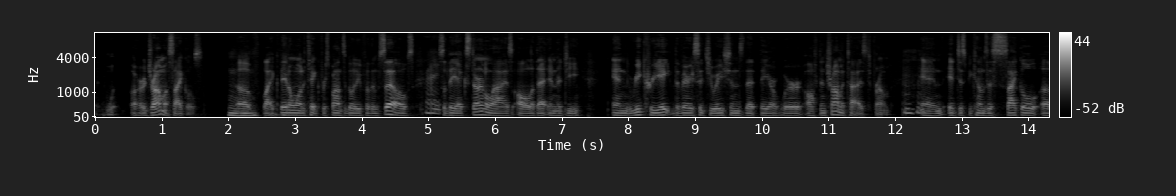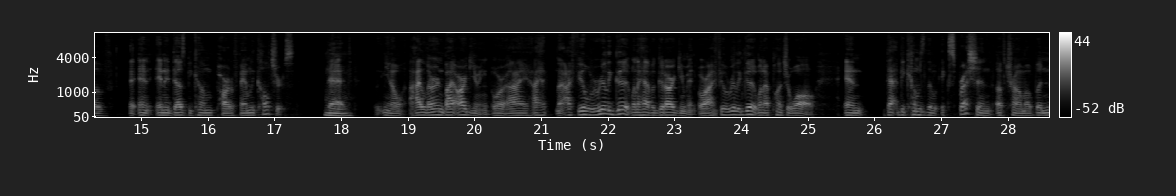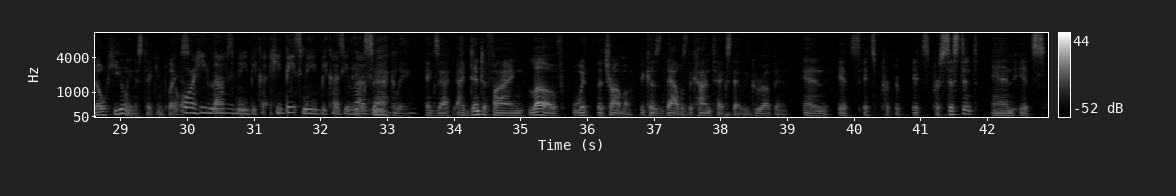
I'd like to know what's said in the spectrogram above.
or drama cycles of like they don't want to take responsibility for themselves, Right. so they externalize all of that energy and recreate the very situations that they are were often traumatized from, mm-hmm. and it just becomes this cycle of and and it does become part of family cultures that mm-hmm. you know I learn by arguing, or I I have, I feel really good when I have a good argument, or I feel really good when I punch a wall, and that becomes the expression of trauma, but no healing is taking place. Or he loves me because he beats me because he loves me. exactly, exactly. Identifying love with the trauma because that was the context that we grew up in, and it's it's per, it's persistent and it's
